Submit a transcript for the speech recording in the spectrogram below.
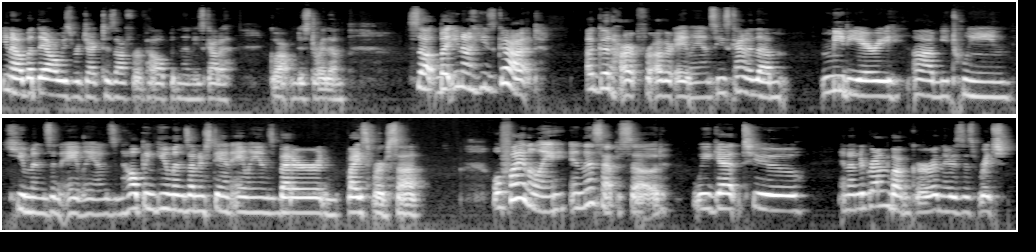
you know, but they always reject his offer of help, and then he's got to go out and destroy them. So, but you know, he's got a good heart for other aliens. He's kind of the mediary uh, between humans and aliens and helping humans understand aliens better and vice versa. Well, finally, in this episode, we get to an underground bunker, and there's this rich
